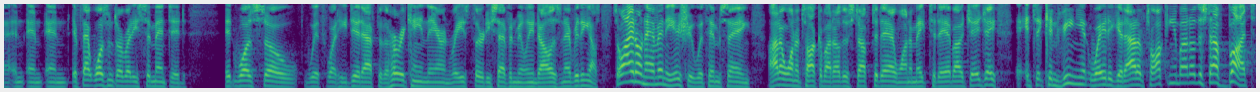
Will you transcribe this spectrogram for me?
And and and if that wasn't already cemented it was so with what he did after the hurricane there and raised $37 million and everything else. So I don't have any issue with him saying, I don't want to talk about other stuff today. I want to make today about JJ. It's a convenient way to get out of talking about other stuff, but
